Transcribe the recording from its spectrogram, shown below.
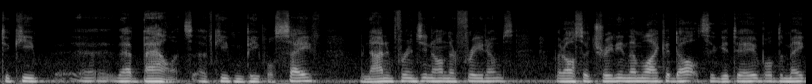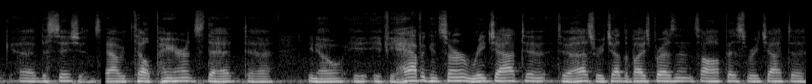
to keep uh, that balance of keeping people safe, but not infringing on their freedoms, but also treating them like adults who get to able to make uh, decisions. I would tell parents that uh, you know if you have a concern, reach out to, to us, reach out to the vice president's office, reach out to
